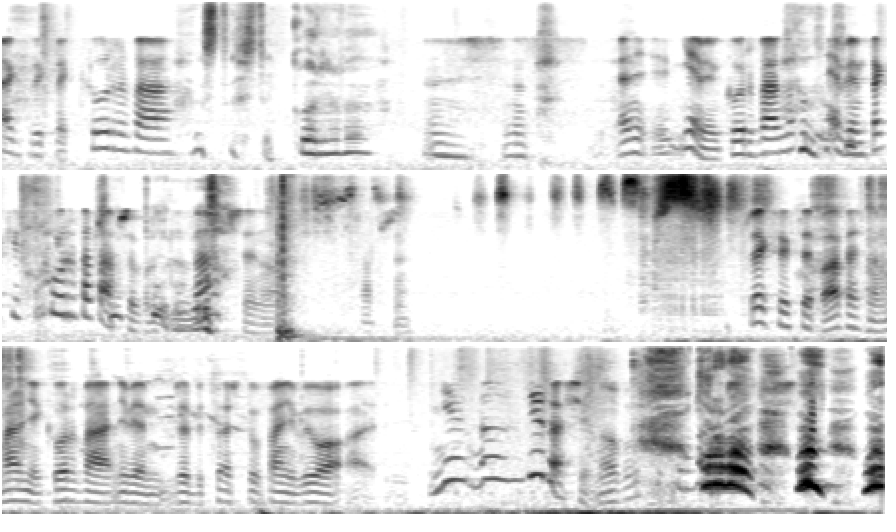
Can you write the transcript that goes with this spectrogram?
Jak zwykle kurwa. Este, este kurwa. No, ja nie, wiem kurwa, no nie wiem, tak jest kurwa zawsze prostu, zawsze no. Zawsze. Człowiek się chce połapać normalnie kurwa, nie wiem, żeby coś tu fajnie było, a nie, no nie da się no. prostu, kurwa. Kurwa, what, what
